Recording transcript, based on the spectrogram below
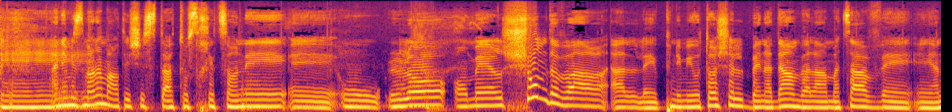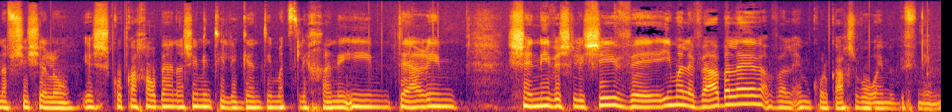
אה, אני מזמן אמרתי שסטטוס חיצוני אה, הוא לא אומר שום דבר על אה, פנימיותו של בן אדם ועל המצב אה, אה, הנפשי שלו. יש כל כך הרבה אנשים אינטליגנטים, מצליחניים, תארים שני ושלישי, ואימא לב ואבא לב, אבל הם כל כך שבורים מבפנים.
